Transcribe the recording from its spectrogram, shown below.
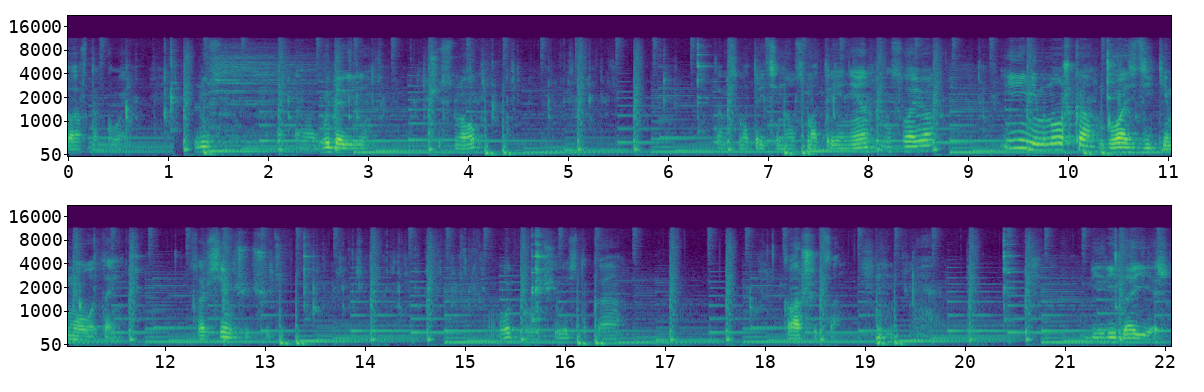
Состав такой. Плюс э, выдавили чеснок. Там смотрите на усмотрение на свое. И немножко гвоздики молотой. Совсем чуть-чуть. Вот получилась такая кашица. Бери даешь.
